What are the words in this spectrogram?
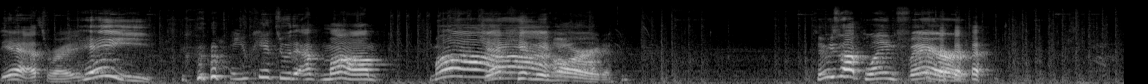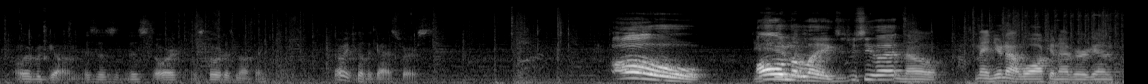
Yeah, that's right. Hey! Hey, you can't do that. Mom! Mom! Jack hit me hard. Timmy's not playing fair. Where are we going? Is this this door? This door does nothing. How do we kill the guys first? oh! You All in the legs. Did you see that? No. Man, you're not walking ever again.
